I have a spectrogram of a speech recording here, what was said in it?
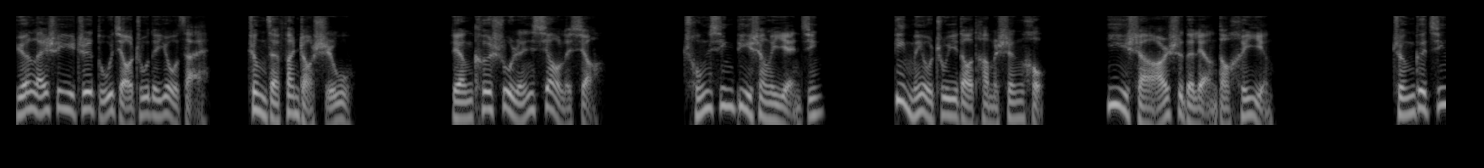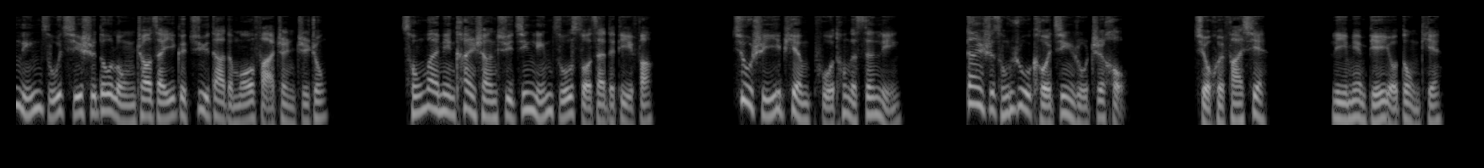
原来是一只独角猪的幼崽正在翻找食物。两棵树人笑了笑。重新闭上了眼睛，并没有注意到他们身后一闪而逝的两道黑影。整个精灵族其实都笼罩在一个巨大的魔法阵之中。从外面看上去，精灵族所在的地方就是一片普通的森林，但是从入口进入之后，就会发现里面别有洞天。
